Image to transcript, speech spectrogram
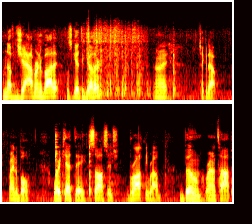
Enough jabbering about it. Let's get it together. All right, check it out. Right in a bowl. Orecchiette, sausage, broccoli rabe, boom, right on top.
